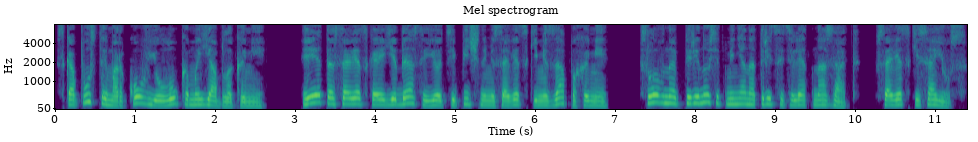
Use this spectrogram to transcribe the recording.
с капустой, морковью, луком и яблоками. И эта советская еда с ее типичными советскими запахами словно переносит меня на 30 лет назад, в Советский Союз.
